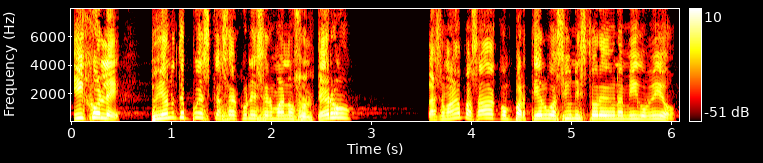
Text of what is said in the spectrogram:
Híjole, tú ya no te puedes casar con ese hermano soltero. La semana pasada compartí algo así, una historia de un amigo mío,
